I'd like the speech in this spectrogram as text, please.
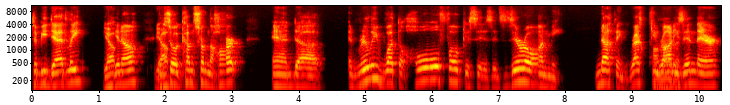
to be deadly you know? Yep. and so it comes from the heart. And uh and really what the whole focus is it's zero on me nothing. Rescue love ronnie's in there.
